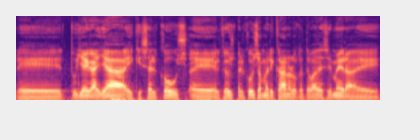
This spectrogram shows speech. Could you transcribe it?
Eh, tú llegas allá y quizá el coach, eh, el coach, el coach americano lo que te va a decir, mira, eh,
